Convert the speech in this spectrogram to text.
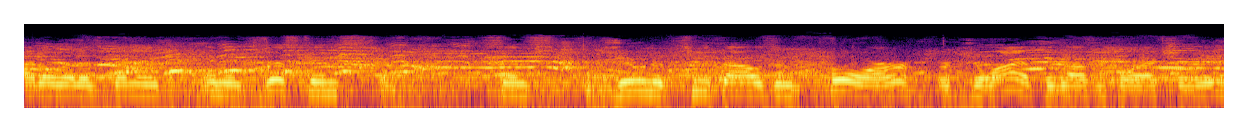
title that has been in existence since June of 2004, or July of 2004 actually.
